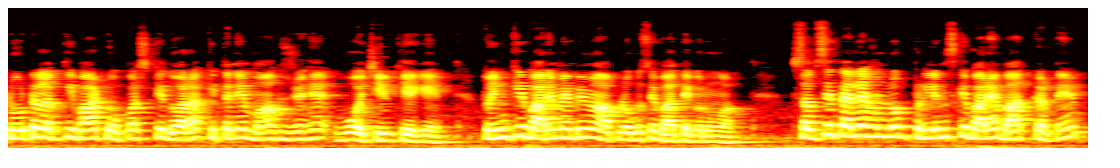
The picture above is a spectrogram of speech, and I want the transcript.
टोटल अब की बार टॉपर्स के द्वारा कितने मार्क्स जो हैं, वो अचीव किए गए तो इनके बारे में भी मैं आप लोगों से बातें करूँगा। सबसे पहले हम लोग प्रीलिम्स के बारे में बात करते हैं,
